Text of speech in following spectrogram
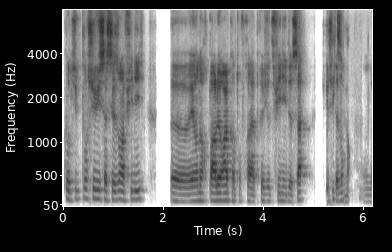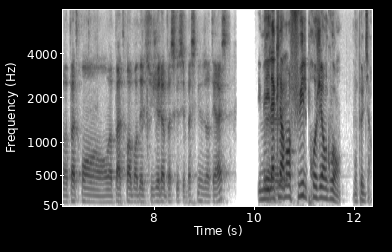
poursuivi sa saison à Philly, et on en reparlera quand on fera la preview de Philly de ça. Effectivement. On va pas trop, on va pas trop aborder le sujet là parce que c'est pas ce qui nous intéresse. Mais il a euh, clairement fui le projet en courant, on peut le dire.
